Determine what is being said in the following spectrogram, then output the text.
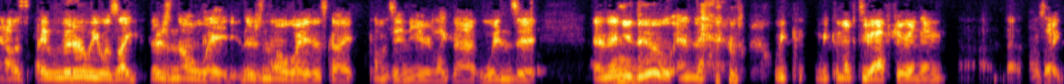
And I was, I literally was like, there's no way, dude. There's no way this guy comes in here like that, wins it and then you do and then we we come up to you after and then i was like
